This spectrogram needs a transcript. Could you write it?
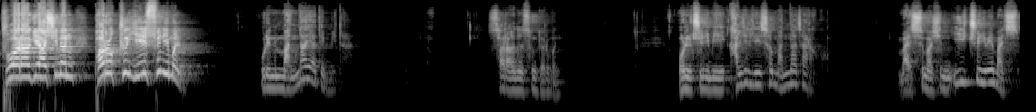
부활하게 하시는 바로 그 예수님을 우리는 만나야 됩니다. 사랑하는 성도 여러분, 오늘 주님이 갈릴리에서 만나자라고 말씀하신 이 주님의 말씀,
